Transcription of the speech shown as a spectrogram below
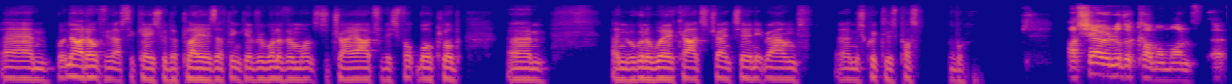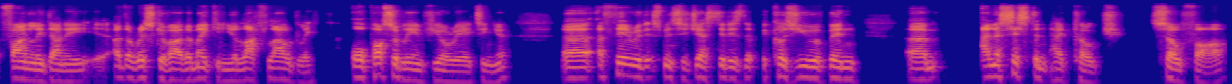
Um, but no, I don't think that's the case with the players. I think every one of them wants to try hard for this football club, um, and we're going to work hard to try and turn it round um, as quickly as possible. I'll share another common one uh, finally, Danny, at the risk of either making you laugh loudly or possibly infuriating you. Uh, a theory that's been suggested is that because you have been um, an assistant head coach so far,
